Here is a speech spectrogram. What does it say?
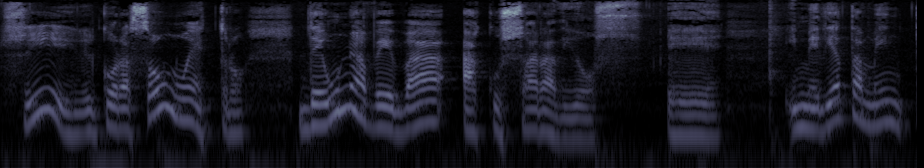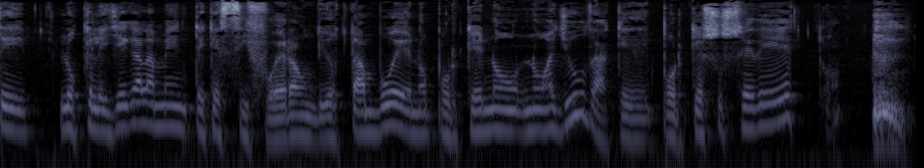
Sí, el corazón nuestro de una vez va a acusar a Dios. Eh, inmediatamente lo que le llega a la mente que si fuera un Dios tan bueno, ¿por qué no, no ayuda? ¿Que, ¿Por qué sucede esto?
